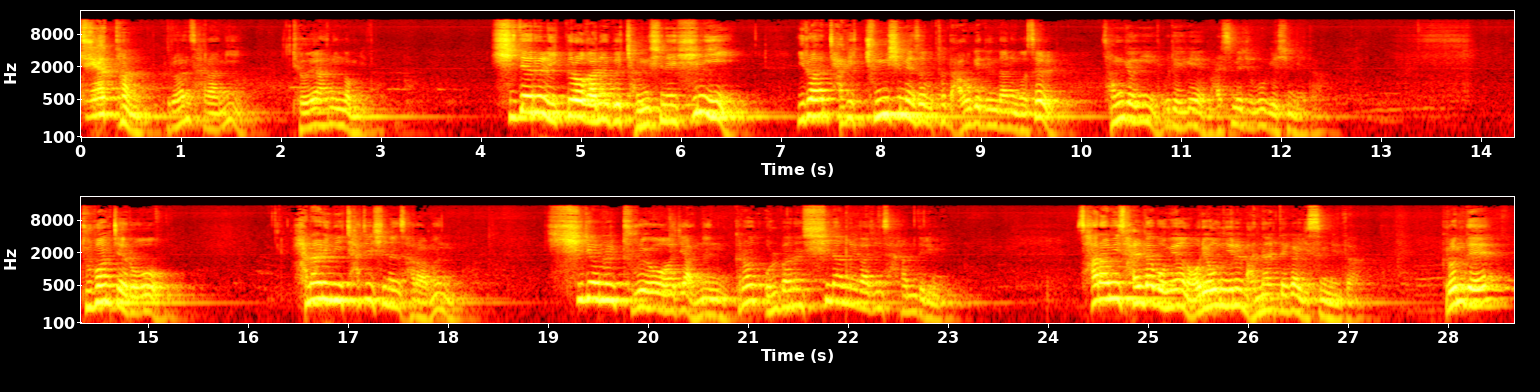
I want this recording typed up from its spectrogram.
뚜렷한 그런 사람이 되어야 하는 겁니다. 시대를 이끌어가는 그 정신의 힘이 이러한 자기 중심에서부터 나오게 된다는 것을 성경이 우리에게 말씀해 주고 계십니다. 두 번째로 하나님이 찾으시는 사람은 시련을 두려워하지 않는 그런 올바른 신앙을 가진 사람들입니다. 사람이 살다 보면 어려운 일을 만날 때가 있습니다. 그런데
